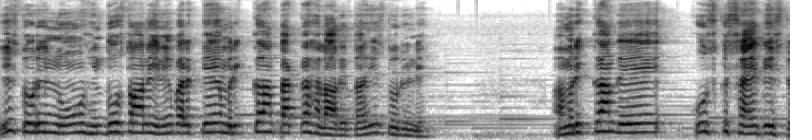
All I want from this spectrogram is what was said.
ਇਸ ਸਟੋਰੀ ਨੂੰ ਹਿੰਦੁਸਤਾਨ ਹੀ ਨਹੀਂ, ਬਲਕਿ ਅਮਰੀਕਾ ਤੱਕ ਹਿਲਾ ਦਿੱਤਾ ਸੀ ਸਟੋਰੀ ਨੇ। ਅਮਰੀਕਾ ਦੇ ਕੁਝ ਕੁ ਸਾਇੰਟਿਸਟ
